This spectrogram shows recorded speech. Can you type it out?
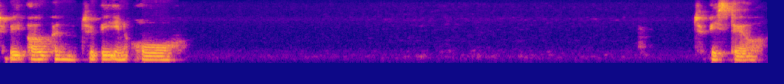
To be open, to be in awe. To be still.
